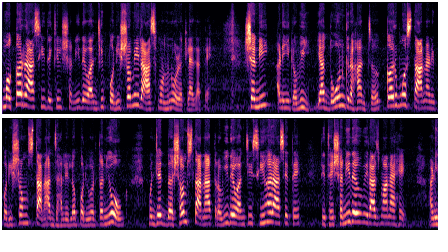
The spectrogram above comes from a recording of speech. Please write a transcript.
मकर रास ही देखील शनिदेवांची परिश्रमी रास म्हणून ओळखल्या जाते. शनी आणि रवी या दोन ग्रहांचं कर्मस्थान आणि परिश्रम स्थानात झालेलं परिवर्तन योग म्हणजे दशम स्थानात रविदेवांची सिंह रास येते. तिथे शनिदेव विराजमान आहे. आणि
